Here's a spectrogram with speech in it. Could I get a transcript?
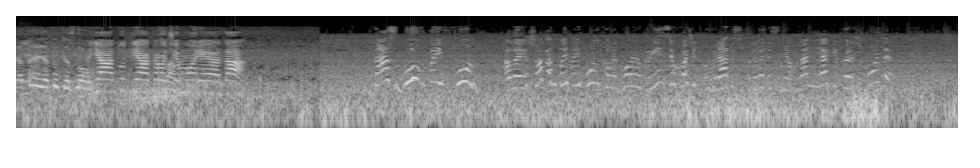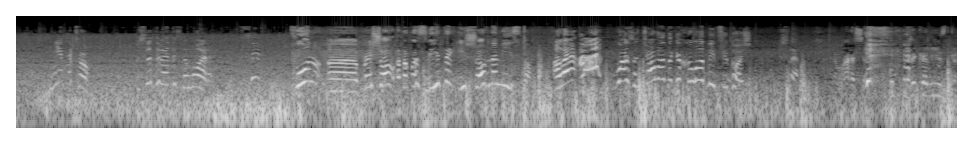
Я три, я тут, я знову. Я тут, я, коротше, З вами. море, да. У нас був тайфун. Але що там той тайфун, коли двоє українців хочуть погулятися, подивитися на нього? Нам ніякі перешкоди. Ні по чому. Пішли дивитись на море. Фун е, прийшов отако звідти і йшов на місто. Але, а, боже, чого воно таке холодний цей дощ? Пішли. Мася, приколістка.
